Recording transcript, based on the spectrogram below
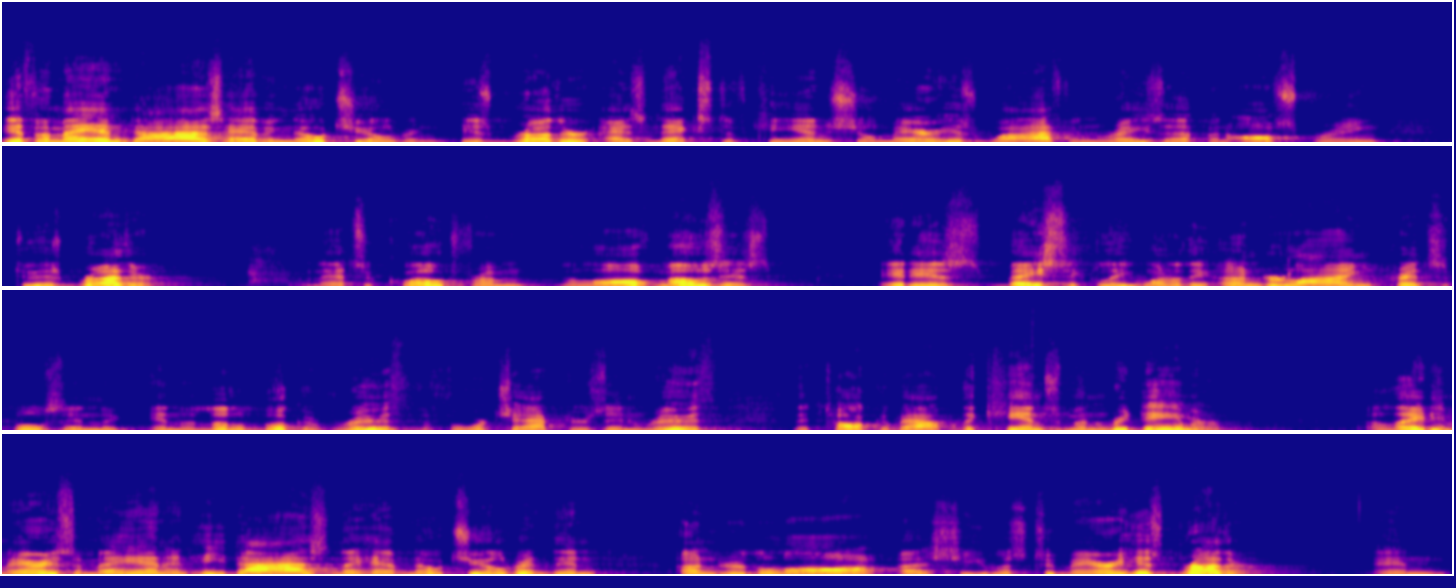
If a man dies having no children, his brother, as next of kin, shall marry his wife and raise up an offspring to his brother. And that's a quote from the law of Moses. It is basically one of the underlying principles in the, in the little book of Ruth, the four chapters in Ruth that talk about the kinsman redeemer. A lady marries a man and he dies and they have no children, then under the law, uh, she was to marry his brother and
